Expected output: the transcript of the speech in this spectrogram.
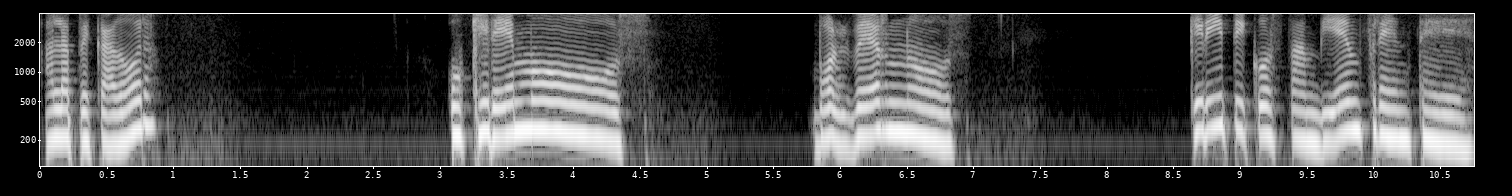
a la pecadora. O queremos volvernos críticos también frente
